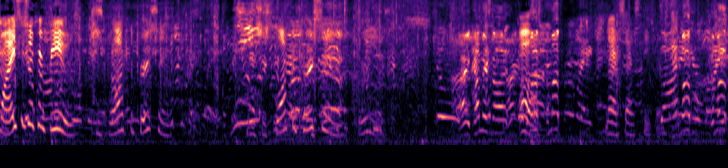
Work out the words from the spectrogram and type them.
Going. Oh my, she's so confused. She's blocked the person. Yeah, she's blocked the person. Please. All right, come in, spell it. Come Oh. up, come up. Nice, nice defense. Come up, come up.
